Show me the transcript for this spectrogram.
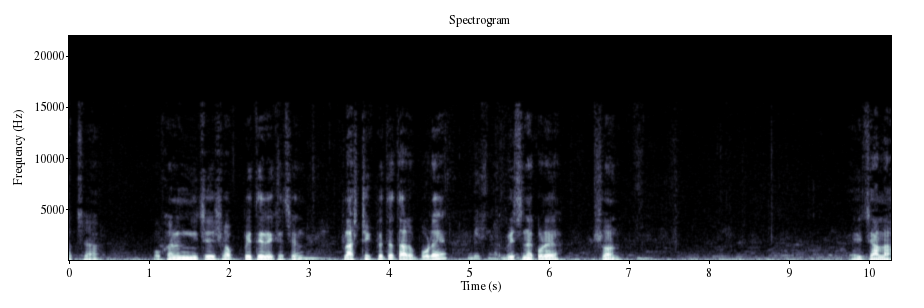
আচ্ছা ওখানে নিচে সব পেতে রেখেছেন। প্লাস্টিক পেতে তার উপরে বিছনা করে। শোন। এই চালা।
